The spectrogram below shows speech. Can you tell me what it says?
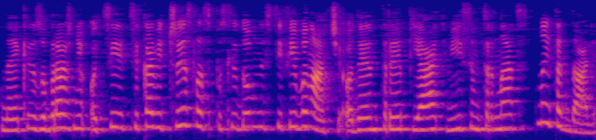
на яких зображені оці цікаві числа з послідовності Фібоначчі 1, 3, 5, 8, 13, ну і так далі.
